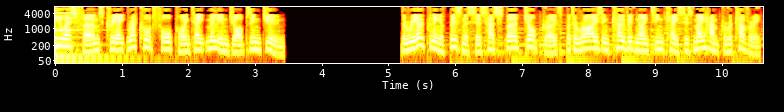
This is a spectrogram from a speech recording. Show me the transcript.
U.S. firms create record 4.8 million jobs in June. The reopening of businesses has spurred job growth but a rise in COVID-19 cases may hamper recovery.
